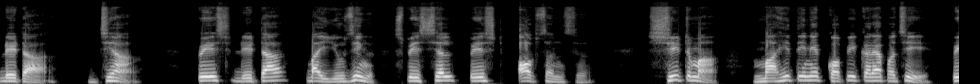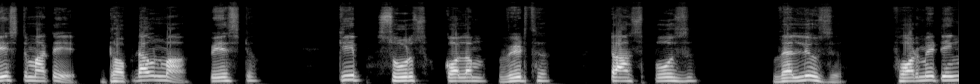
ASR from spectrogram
data. જ્યાં, paste data by using special paste options. શીટમાં માહિતીને કોપી કર્યા પછી પેસ્ટ માટે ડ્રોપડાઉનમાં paste, keep source column width transpose values formatting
